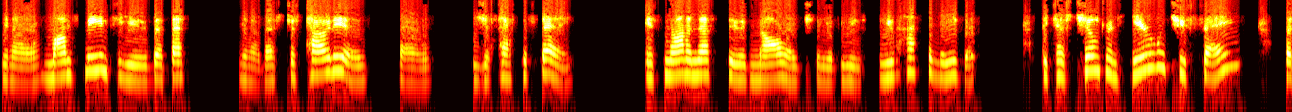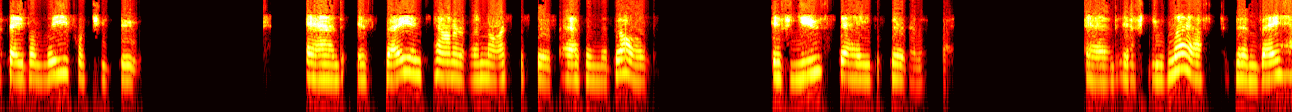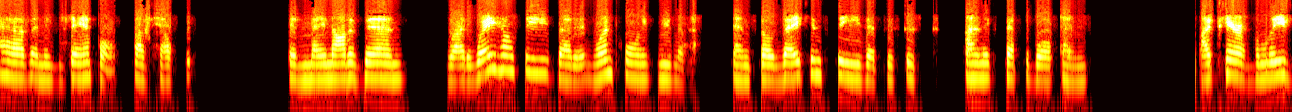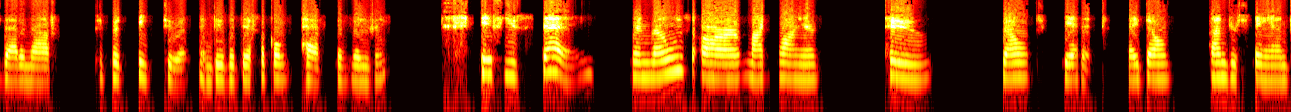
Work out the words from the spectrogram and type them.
you know, mom's mean to you, but that's, you know, that's just how it is. So you just have to stay. It's not enough to acknowledge the abuse. You have to leave it because children hear what you say, but they believe what you do. And if they encounter a narcissist as an adult, if you stayed, they're going to stay. And if you left, then they have an example of healthy. It may not have been right away healthy, but at one point you left. And so they can see that this is unacceptable. And my parent believed that enough to put teeth to it and do the difficult task of leaving. If you stay, then those are my clients who don't get it. They don't understand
